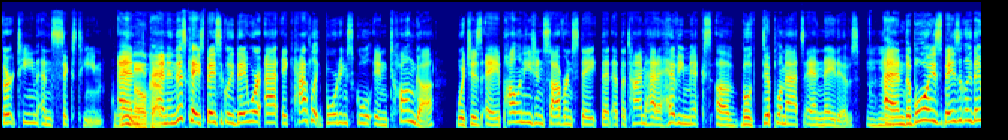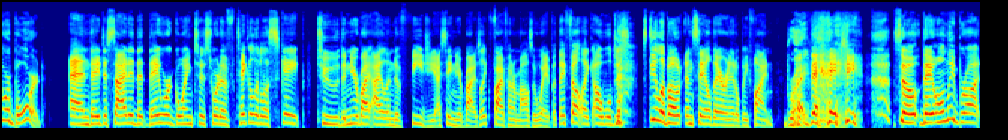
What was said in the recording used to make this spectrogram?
13 and 16. And okay. and in this case, basically, they were at a Catholic boarding school in Tonga. Which is a Polynesian sovereign state that at the time had a heavy mix of both diplomats and natives. Mhm. And the boys basically they were bored. And they decided that they were going to sort of take a little escape to the nearby island of Fiji. I say nearby, it's like 500 miles away, but they felt like, oh, we'll just steal a boat and sail there and it'll be fine. right. They so they only brought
